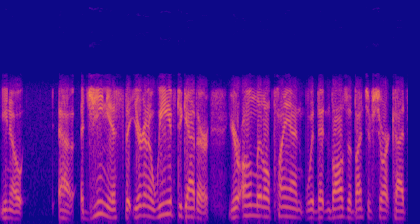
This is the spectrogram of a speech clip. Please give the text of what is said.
you know uh, a genius that you're going to weave together your own little plan with, that involves a bunch of shortcuts,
